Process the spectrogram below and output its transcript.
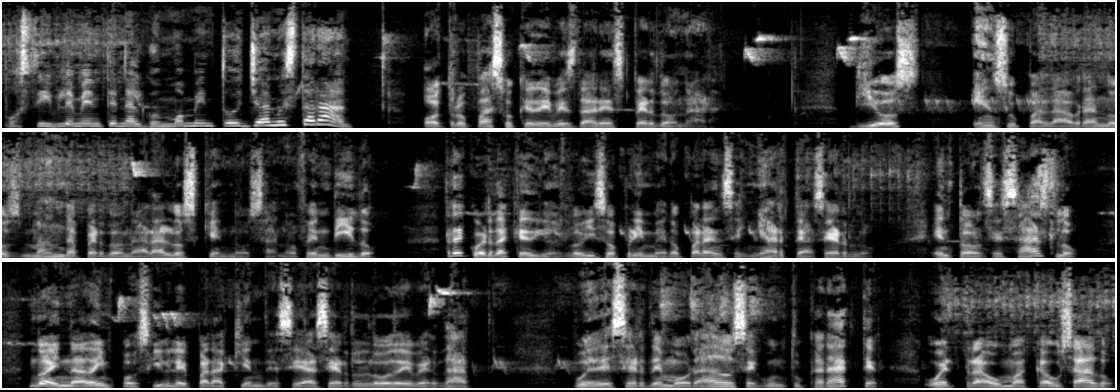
Posiblemente en algún momento ya no estarán. Otro paso que debes dar es perdonar. Dios en su palabra nos manda perdonar a los que nos han ofendido. Recuerda que Dios lo hizo primero para enseñarte a hacerlo. Entonces hazlo. No hay nada imposible para quien desea hacerlo de verdad puede ser demorado según tu carácter o el trauma causado,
